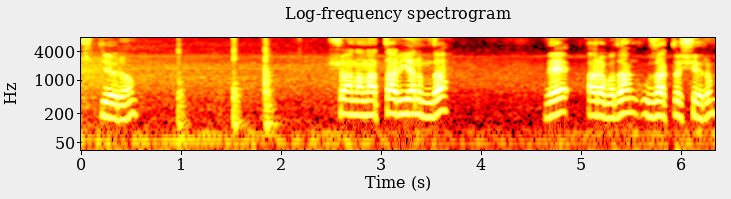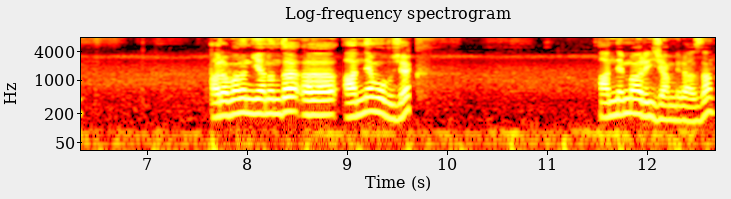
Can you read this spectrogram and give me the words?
Kilitliyorum. Şu an anahtar yanımda ve arabadan uzaklaşıyorum. Arabanın yanında e, annem olacak. Annemi arayacağım birazdan.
